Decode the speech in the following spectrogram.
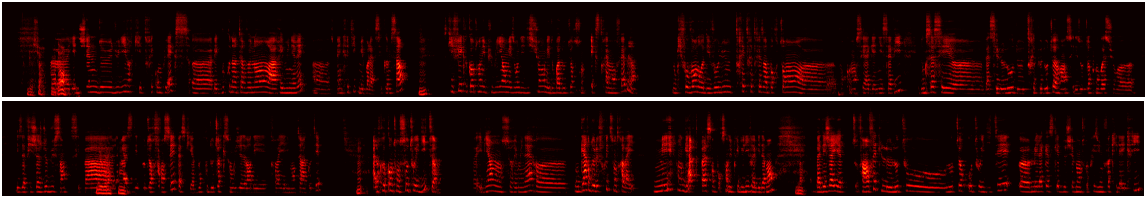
Bien sûr. Euh, il y a une chaîne du livre qui est très complexe, euh, avec beaucoup d'intervenants à rémunérer. Euh, c'est pas une critique, mais voilà, c'est comme ça. Mmh. Ce qui fait que quand on est publié en maison d'édition, les droits d'auteur sont extrêmement faibles. Donc il faut vendre des volumes très très très importants pour commencer à gagner sa vie. Et donc ça c'est bah, le lot de très peu d'auteurs. Hein. C'est les auteurs qu'on voit sur les affichages de bus. Hein. C'est pas la mmh. base des auteurs français parce qu'il y a beaucoup d'auteurs qui sont obligés d'avoir des travails alimentaires à côté. Mm. Alors que quand on s'auto-édite, euh, eh bien, on se rémunère, euh, on garde le fruit de son travail. Mais on ne garde pas 100% du prix du livre, évidemment. Bah déjà, il y a, enfin, en fait, l'auteur auto-édité euh, met la casquette de chef d'entreprise une fois qu'il a écrit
